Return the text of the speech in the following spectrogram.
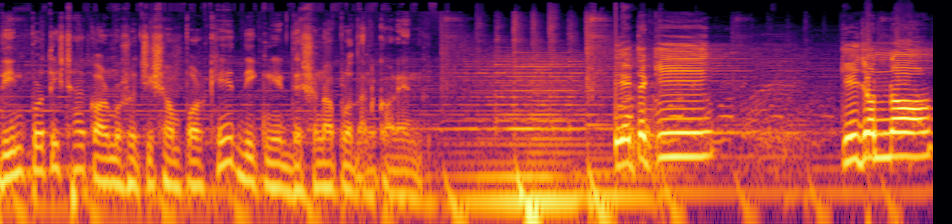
দিন প্রতিষ্ঠার কর্মসূচি সম্পর্কে দিক নির্দেশনা প্রদান করেন। এটা কি? কি জন্য?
